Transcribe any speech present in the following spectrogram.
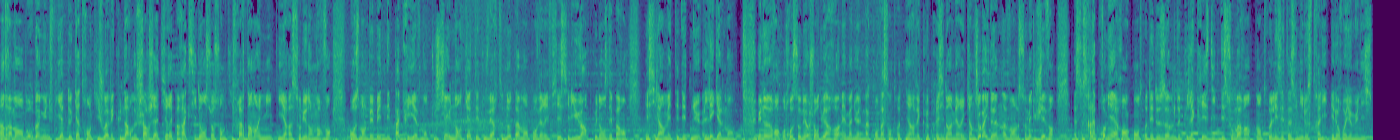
Un drame en Bourgogne, une fillette de 4 ans qui joue avec une arme chargée à tirer par accident sur son petit frère d'un an et demi hier à Saulieu dans le Morvan. Heureusement, le bébé n'est pas grièvement touché. Une enquête est ouverte notamment pour vérifier s'il y a eu imprudence des parents et si l'arme était détenue légalement. Une rencontre au sommet aujourd'hui à Rome. Emmanuel Macron va s'entretenir avec le président américain Joe Biden avant le sommet du G20. Ce sera la première rencontre des deux hommes depuis la crise dite des sous-marins entre les États-Unis, l'Australie et le Royaume-Uni.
